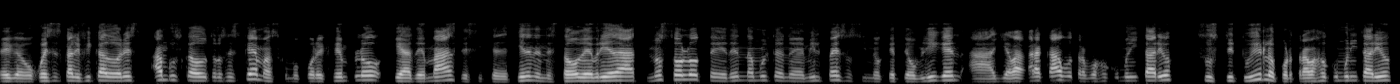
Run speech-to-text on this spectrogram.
eh, o jueces calificadores han buscado otros esquemas, como por ejemplo que además de si te detienen en estado de ebriedad, no solo te den una multa de 9 mil pesos, sino que te obliguen a llevar a cabo trabajo comunitario, sustituirlo por trabajo comunitario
